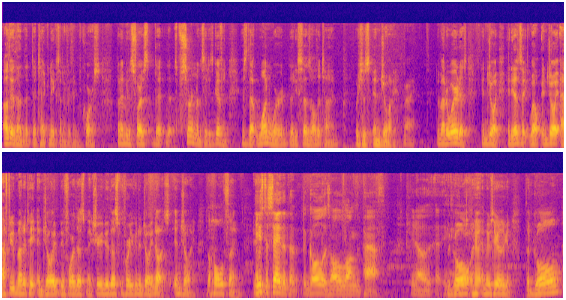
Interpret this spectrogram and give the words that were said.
other than the, the techniques and everything, of course, but I mean, as far as the, the sermons that he's given, is that one word that he says all the time, which is enjoy. Right. No matter where it is, enjoy. And he doesn't say, well, enjoy after you meditate, enjoy before this, make sure you do this before you can enjoy. No, it's enjoy, the whole thing. He used to say that the, the goal is all along the path. You know, uh, The goal, let me say it again. The goal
